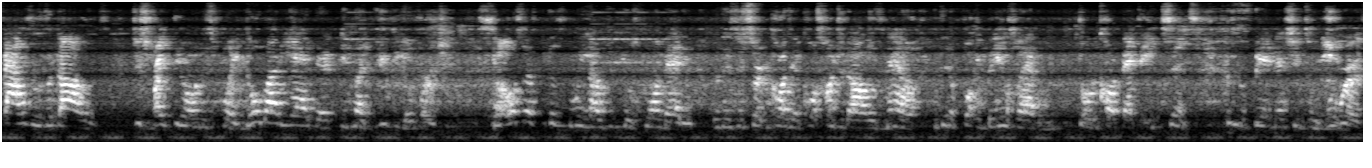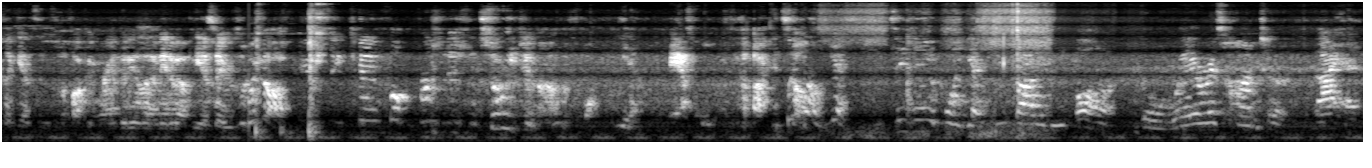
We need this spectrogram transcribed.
thousands of dollars just right there on display. Nobody had that in like Yu-Gi-Oh version. And also that's because of the way how Yu-Gi-Oh's formatted, where there's just certain cards that cost hundred dollars now, but then a fucking ban will happen, throw the card back to eight cents because it'll ban that shit to a This is where it's like gets into the fucking rant video that I made about PSA. Was like, you see 10 fucking first edition Suijin. I'm a fucking Yeah. asshole. I can But tell. no, yes. To to your point, yes, you probably are the rarest hunter I have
